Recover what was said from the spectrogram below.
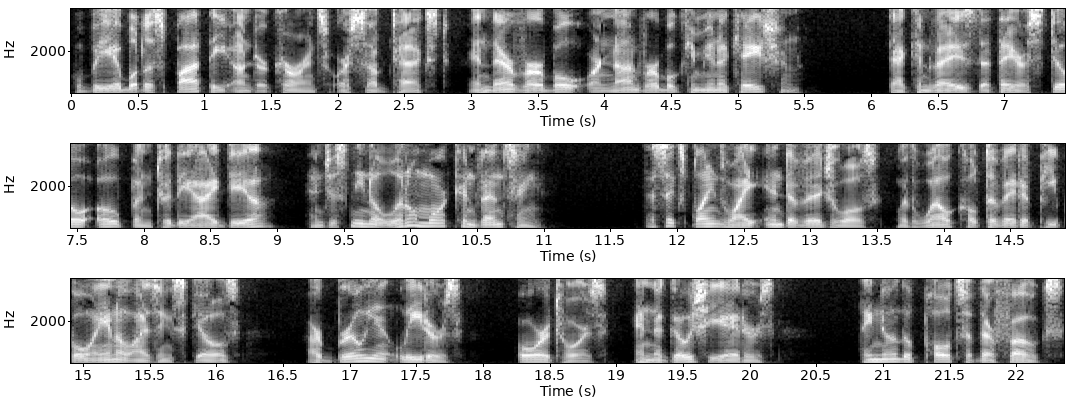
will be able to spot the undercurrents or subtext in their verbal or nonverbal communication. That conveys that they are still open to the idea and just need a little more convincing. This explains why individuals with well cultivated people analyzing skills are brilliant leaders, orators, and negotiators. They know the pulse of their folks,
